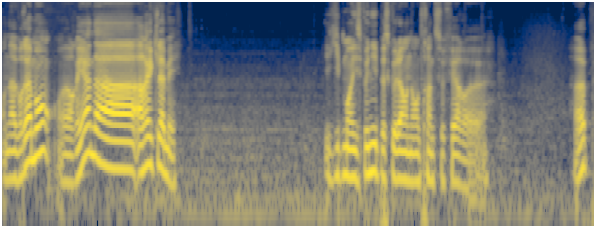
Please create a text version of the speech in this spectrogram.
on a vraiment euh, rien à, réclamer. Équipement disponible parce que là on est en train de se faire... Euh, hop.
